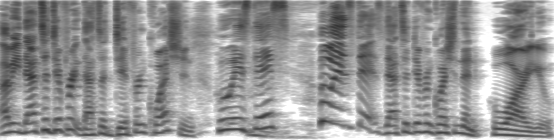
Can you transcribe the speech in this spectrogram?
I mean, that's a different. That's a different question. Who is this? Who is this? That's a different question than who are you?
